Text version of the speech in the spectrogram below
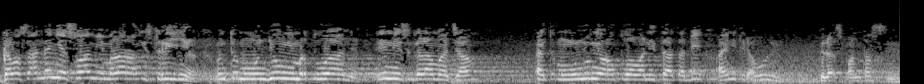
Kalau seandainya suami melarang istrinya untuk mengunjungi mertuanya, ini segala macam, eh, untuk mengunjungi orang tua wanita tadi, ah, ini tidak boleh, tidak sepantasnya.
